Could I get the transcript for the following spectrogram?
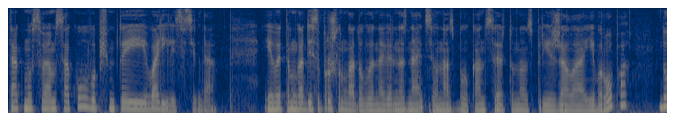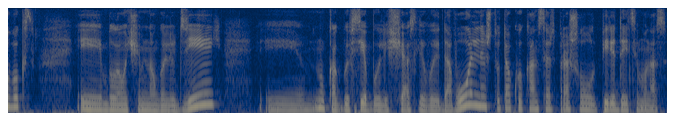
так мы в своем соку, в общем-то, и варились всегда. И в этом году, если в прошлом году, вы, наверное, знаете, у нас был концерт, у нас приезжала Европа, Дубокс, и было очень много людей, и, ну, как бы все были счастливы и довольны, что такой концерт прошел. Перед этим у нас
